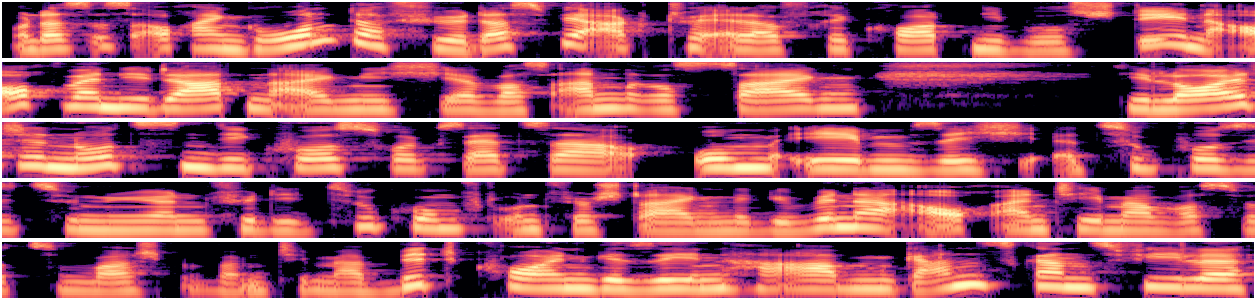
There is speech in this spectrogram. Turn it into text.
und das ist auch ein Grund dafür, dass wir aktuell auf Rekordniveaus stehen, auch wenn die Daten eigentlich hier was anderes zeigen, die Leute nutzen die Kursrücksetzer, um eben sich äh, zu positionieren für die Zukunft und für steigende Gewinne. Auch ein Thema, was wir zum Beispiel beim Thema Bitcoin gesehen haben. Ganz, ganz viele,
